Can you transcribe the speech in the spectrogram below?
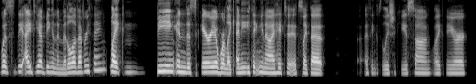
was the idea of being in the middle of everything. Like being in this area where like anything, you know, I hate to, it's like that. I think it's Alicia Keys song, like New York,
